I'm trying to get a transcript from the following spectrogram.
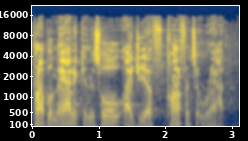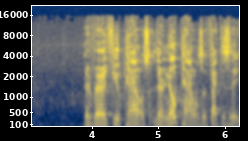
problematic in this whole IGF conference that we're at. There are very few panels. There are no panels. In fact, this is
